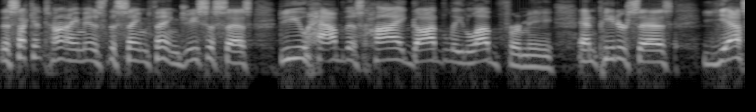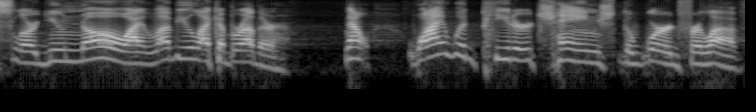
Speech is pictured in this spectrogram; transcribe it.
The second time is the same thing. Jesus says, Do you have this high godly love for me? And Peter says, Yes, Lord, you know I love you like a brother. Now, why would Peter change the word for love?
